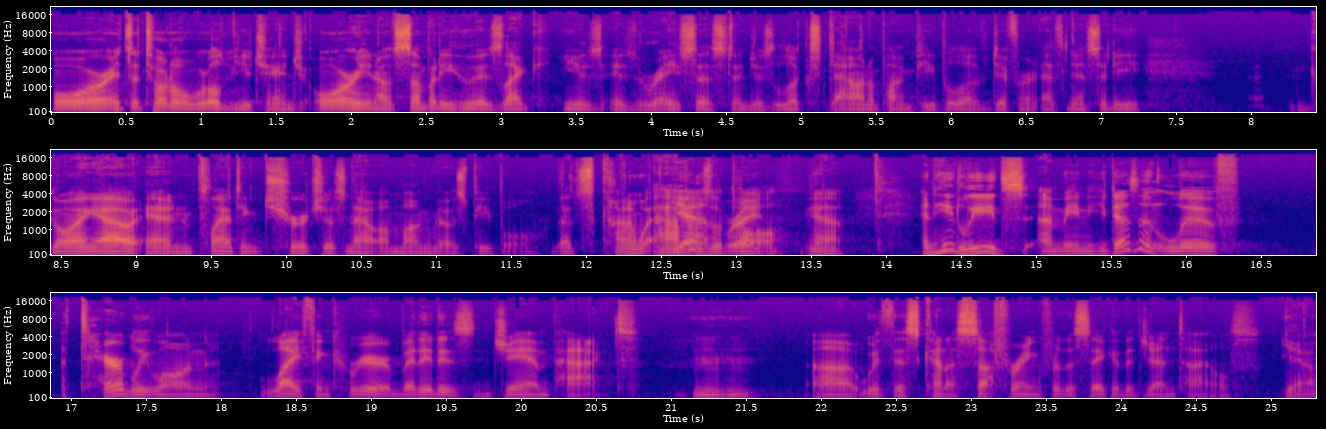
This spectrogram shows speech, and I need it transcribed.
Or it's a total worldview change. Or, you know, somebody who is like, is, is racist and just looks down upon people of different ethnicity, going out and planting churches now among those people. That's kind of what happens yeah, with right. Paul. Yeah. And he leads, I mean, he doesn't live a terribly long life and career, but it is jam packed mm-hmm. uh, with this kind of suffering for the sake of the Gentiles. Yeah.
